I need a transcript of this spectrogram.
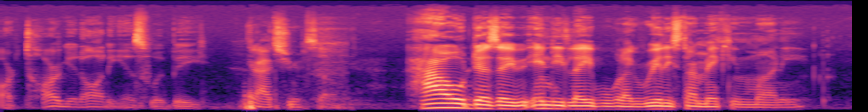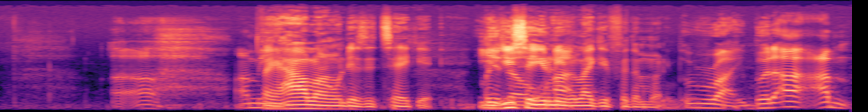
our target audience would be. Got you. So How does a indie label like really start making money? Uh, I mean Like how long does it take it? But You you, say you don't I- even like it for the money. Right, but I, I'm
